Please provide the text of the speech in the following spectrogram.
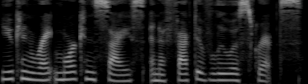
you can write more concise and effective Lua scripts.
